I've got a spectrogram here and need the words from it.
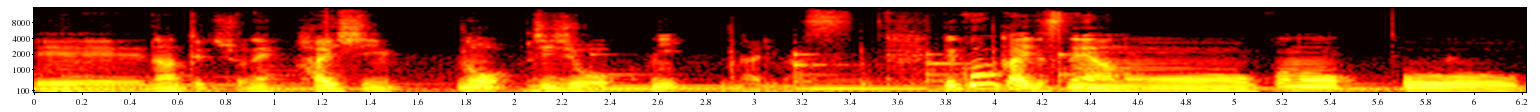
えー、なんて言うんでしょうね、配信の事情になります。で、今回ですね、あのーこの、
